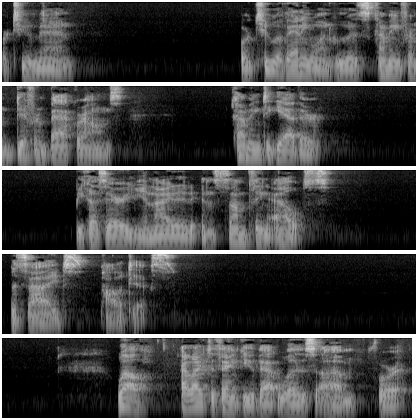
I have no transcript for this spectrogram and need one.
or two men or two of anyone who is coming from different backgrounds coming together because they're united in something else besides politics. Well, I'd like to thank you. That was um, for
